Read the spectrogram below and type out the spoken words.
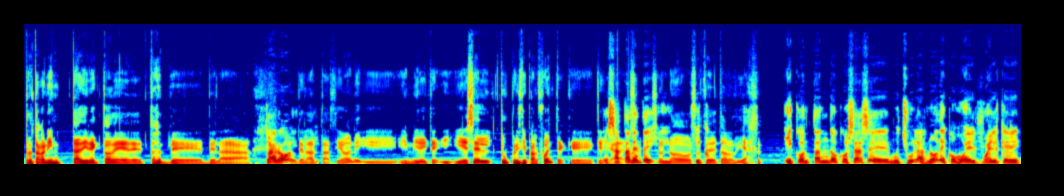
protagonista directo de, de, la, claro, de la adaptación y, y mira, y, es el tu principal fuente. Que, exactamente. eso, no sucede todos los días. Y contando cosas eh, muy chulas, ¿no? De cómo él fue el que,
